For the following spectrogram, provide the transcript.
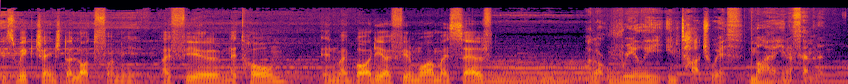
This week changed a lot for me. I feel at home in my body, I feel more myself. I got really in touch with my inner feminine.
